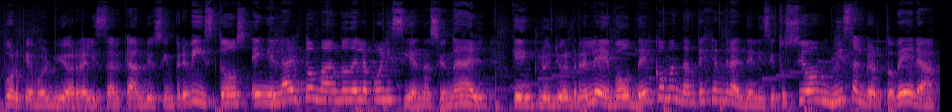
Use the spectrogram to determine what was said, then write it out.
porque volvió a realizar cambios imprevistos en el alto mando de la Policía Nacional, que incluyó el relevo del comandante general de la institución, Luis Alberto Vera,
